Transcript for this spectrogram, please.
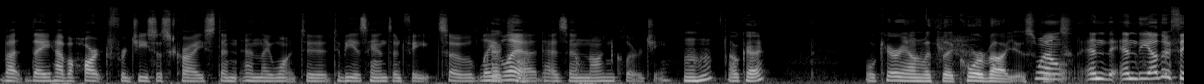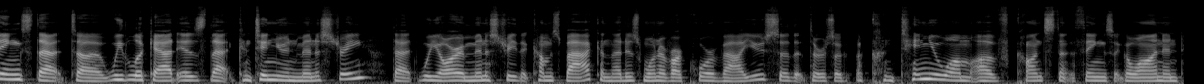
but they have a heart for Jesus Christ and, and they want to, to be his hands and feet. So lay led, as in non clergy. Mm-hmm. Okay. We'll carry on with the core values. Well, please. and and the other things that uh, we look at is that continuing ministry that we are a ministry that comes back, and that is one of our core values, so that there's a, a continuum of constant things that go on. And,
